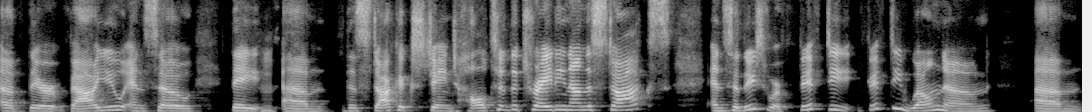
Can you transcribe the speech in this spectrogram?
of their value. And so they, mm-hmm. um, the stock exchange halted the trading on the stocks. And so these were 50, 50 well known um,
